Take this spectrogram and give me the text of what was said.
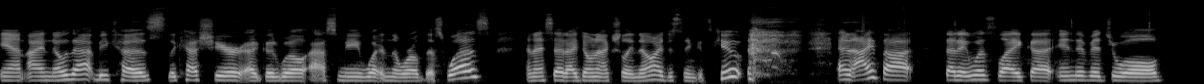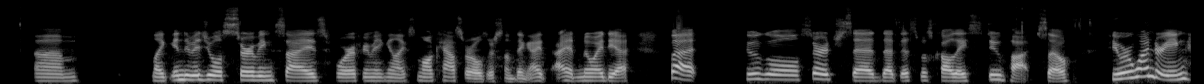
And I know that because the cashier at Goodwill asked me what in the world this was. And I said, I don't actually know. I just think it's cute. and I thought that it was like a individual, um, like individual serving size for if you're making like small casseroles or something. I, I had no idea. But Google search said that this was called a stew pot. So if you were wondering,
